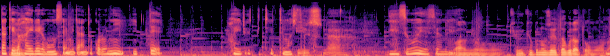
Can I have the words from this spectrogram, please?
だけが入れる温泉みたいなところに行って、入るって言ってました。いいですね。ねすごいですよね。あの究極の贅沢だと思うな、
